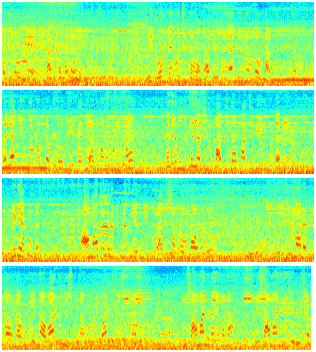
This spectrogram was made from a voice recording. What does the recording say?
మధ్యలో ఉంటే నాకు సంబంధం లేదు. మీరు రోడ్లోకి వచ్చిన తర్వాత మీరు ప్రజా జీవనంలో ఉన్నారు. ప్రజా జీవితంలో ఉన్నప్పుడు మీ ప్రతి అణువణువును కూడా ప్రజల ముందు పెట్టాల్సిన బాధ్యత పాత్రికేయులకు ఉంటుంది మీడియాకు ఉంటుంది ఆ మాత్రం కూడా విఘ్నత లేదు నీకు. రాజ్యసభలో ఉన్నావు నువ్వు సినిమా నటుడుగా ఉన్నావు ఎన్నో అవార్డులు తీసుకున్నావు రివార్డులు తీసుకున్నావు. నువ్వు సామాన్యుడు ఏమన్నా? నీ సామాన్యుడి విషయం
